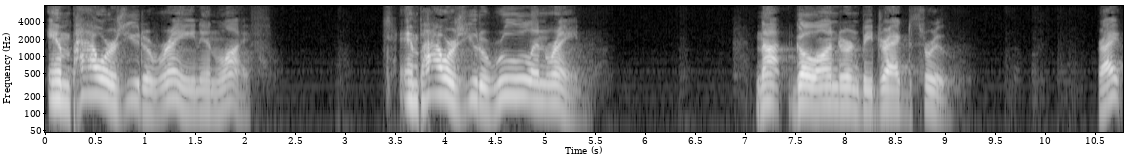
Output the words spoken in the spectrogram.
empowers you to reign in life, empowers you to rule and reign, not go under and be dragged through. Right?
